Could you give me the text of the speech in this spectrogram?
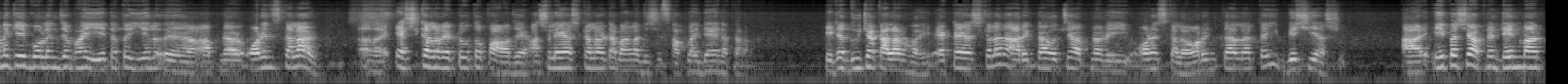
অনেকেই বলেন যে ভাই, এটা তো ইয়েলো আপনার অরেঞ্জ কালার অ্যাশ কালারেরটাও তো পাওয়া যায়। আসলে অ্যাশ কালারটা বাংলাদেশে সাপ্লাই দেয় না তারা। এটা দুইটা কালার হয়, একটা অ্যাশ কালার আর একটা হচ্ছে আপনার এই অরেঞ্জ কালার অরেঞ্জ কালারটাই বেশি আসে। আর এই পাশে আপনার ডেনমার্ক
